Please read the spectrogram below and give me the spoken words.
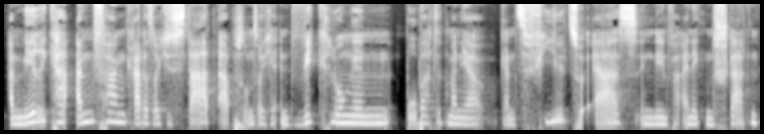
Amerika anfangen, gerade solche Start-ups und solche Entwicklungen beobachtet man ja ganz viel zuerst in den Vereinigten Staaten.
